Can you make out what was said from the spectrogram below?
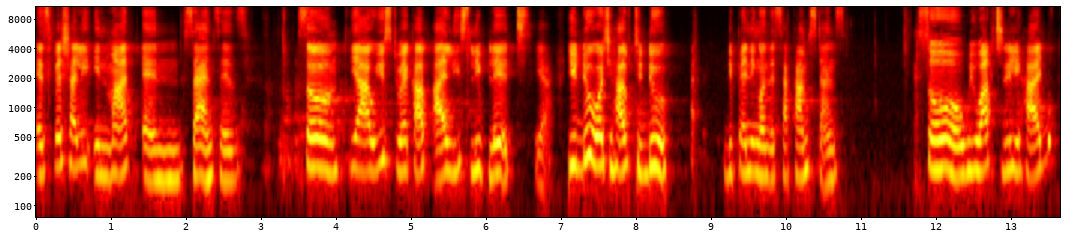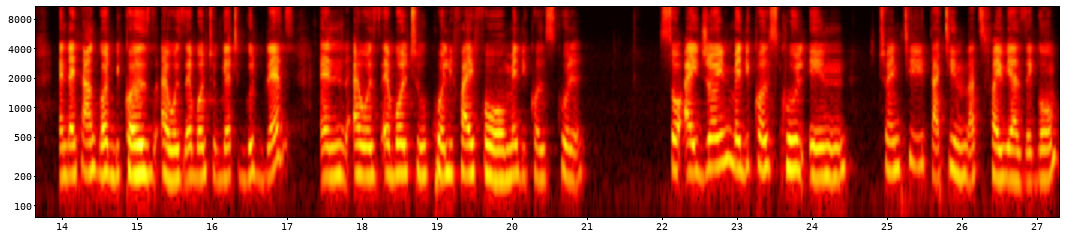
especially in math and sciences. So, yeah, we used to wake up early, sleep late. Yeah. You do what you have to do depending on the circumstance. So we worked really hard, and I thank God because I was able to get good grades and I was able to qualify for medical school. So I joined medical school in 2013, that's five years ago.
